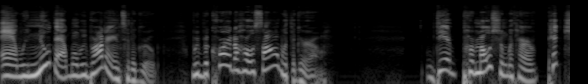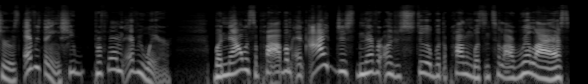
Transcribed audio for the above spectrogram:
And we knew that when we brought her into the group. We recorded a whole song with the girl. Did promotion with her pictures everything. She performed everywhere but now it's a problem and i just never understood what the problem was until i realized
